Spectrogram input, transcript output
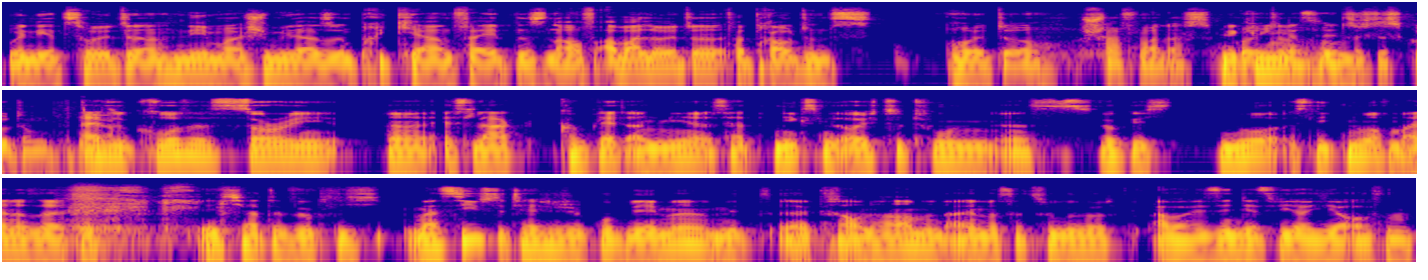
Und jetzt heute nehmen wir schon wieder so in prekären Verhältnissen auf. Aber Leute, vertraut uns, heute schaffen wir das. Wir heute kriegen das hin. sich das gut an. Also ja. großes Sorry, äh, es lag komplett an mir. Es hat nichts mit euch zu tun. Es ist wirklich nur, es liegt nur auf meiner Seite. Ich hatte wirklich massivste technische Probleme mit äh, grauen Haaren und allem, was dazugehört. Aber wir sind jetzt wieder hier auf dem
